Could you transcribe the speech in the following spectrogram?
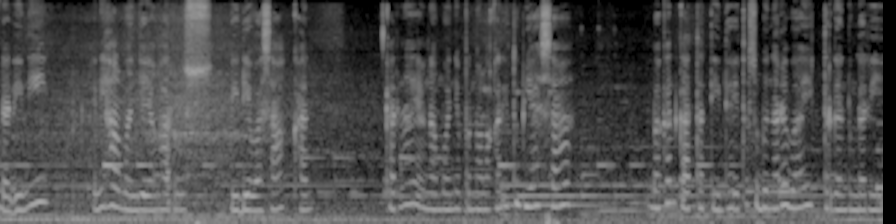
Dan ini ini hal manja yang harus didewasakan. Karena yang namanya penolakan itu biasa. Bahkan kata tidak itu sebenarnya baik tergantung dari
